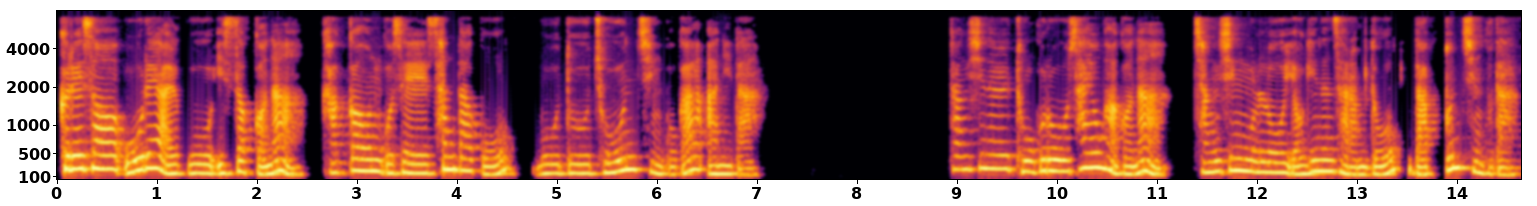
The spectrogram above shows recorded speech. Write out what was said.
그래서 오래 알고 있었거나 가까운 곳에 산다고 모두 좋은 친구가 아니다. 당신을 도구로 사용하거나 장식물로 여기는 사람도 나쁜 친구다.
